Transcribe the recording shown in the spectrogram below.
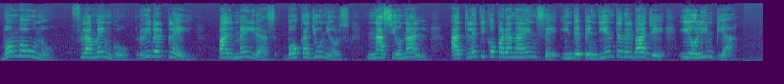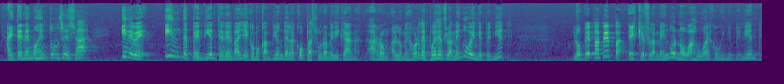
Bombo 1, Flamengo, River Plate, Palmeiras, Boca Juniors, Nacional, Atlético Paranaense, Independiente del Valle y Olimpia. Ahí tenemos entonces a IDB, Independiente del Valle como campeón de la Copa Suramericana. A, lo mejor después de Flamengo va Independiente. Lo pepa pepa es que Flamengo no va a jugar con Independiente.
